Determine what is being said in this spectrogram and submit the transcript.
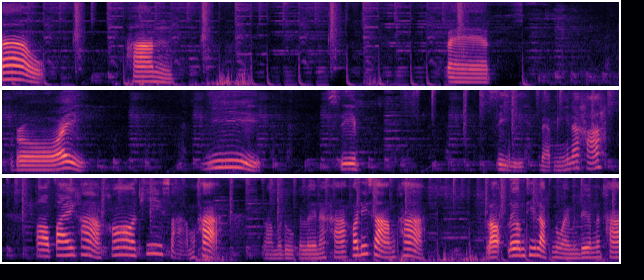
9พันแปดร้อยยี่สิบสี่แบบนี้นะคะ ต่อไปค่ะข้อที่ 3 ค่ะ เรามาดูกันเลยนะคะ ข้อที่ 3 ค่ะ เราเริ่มที่หลักหน่วยเหมือนเดิมนะคะ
